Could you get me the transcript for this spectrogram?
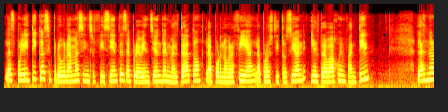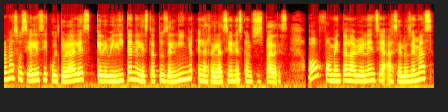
las políticas y programas insuficientes de prevención del maltrato, la pornografía, la prostitución y el trabajo infantil, las normas sociales y culturales que debilitan el estatus del niño en las relaciones con sus padres o fomentan la violencia hacia los demás,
